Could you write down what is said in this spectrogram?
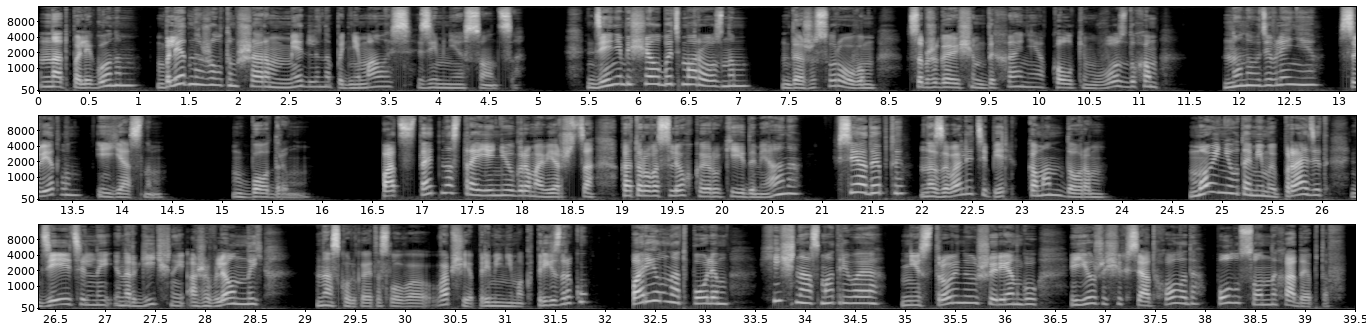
Над полигоном бледно желтым шаром медленно поднималось зимнее солнце. День обещал быть морозным, даже суровым, с обжигающим дыхание, колким воздухом, но, на удивление, светлым и ясным, бодрым. Под стать настроению громовержца, которого с легкой руки Дамиана все адепты называли теперь командором. Мой неутомимый прадед, деятельный, энергичный, оживленный, насколько это слово вообще применимо к призраку, парил над полем, хищно осматривая нестройную шеренгу ёжащихся от холода полусонных адептов.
